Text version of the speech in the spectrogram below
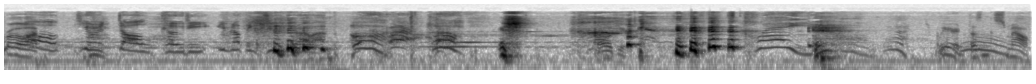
Throw up. Oh, you're a doll, Cody. You've nothing to throw up. Oh, oh, Told you. clay. Yeah, it's weird. It doesn't oh. smell.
